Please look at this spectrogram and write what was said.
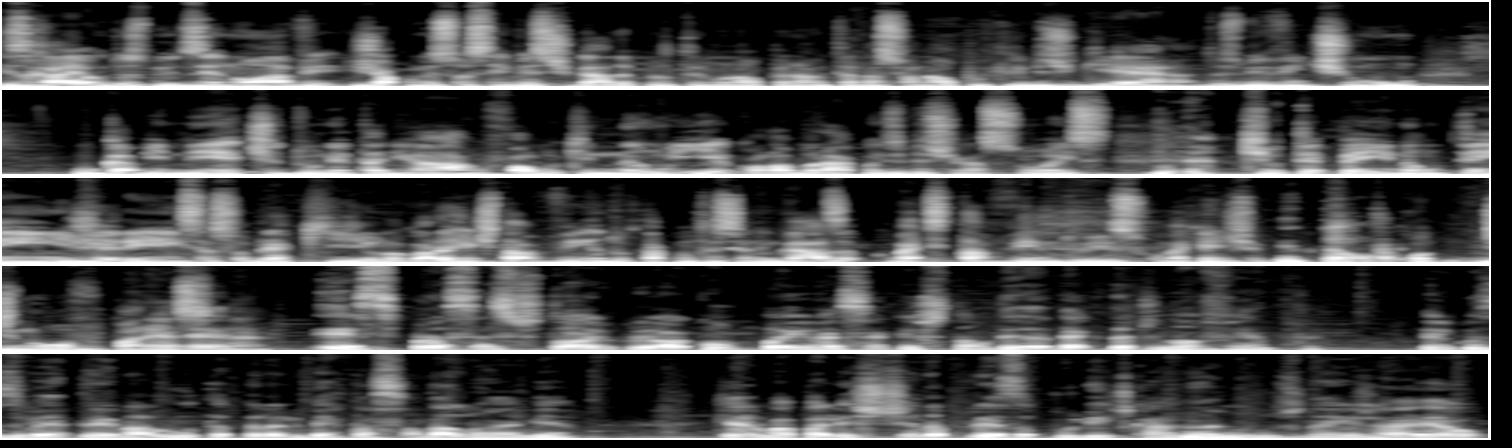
Israel, em 2019, já começou a ser investigada pelo Tribunal Penal Internacional por crimes de guerra. Em 2021, o gabinete do Netanyahu falou que não ia colaborar com as investigações, que o TPI não tem gerência sobre aquilo. Agora a gente está vendo o que está acontecendo em Gaza. Como é que você está vendo isso? Como é que a gente. Então, tá, de novo, parece, é, né? Esse processo histórico, eu acompanho essa questão desde a década de 90. Eu, inclusive, entrei na luta pela libertação da Lâmia, que era uma Palestina presa política há anos, né? Israel,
